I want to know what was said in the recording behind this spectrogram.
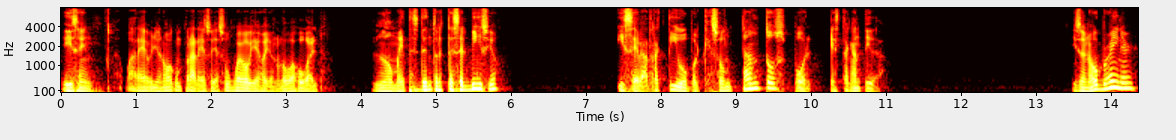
y dicen, whatever, yo no voy a comprar eso, ya es un juego viejo, yo no lo voy a jugar. Lo metes dentro de este servicio y se ve atractivo porque son tantos por esta cantidad. It's a no-brainer.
